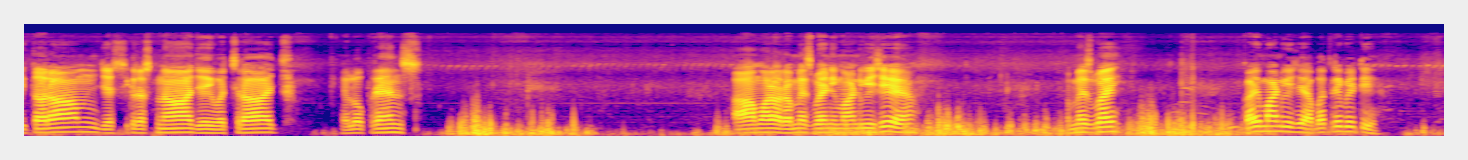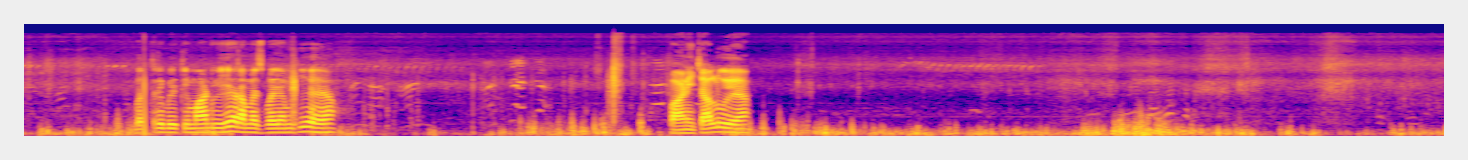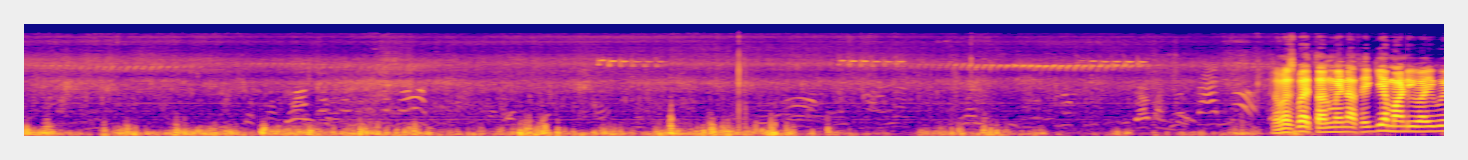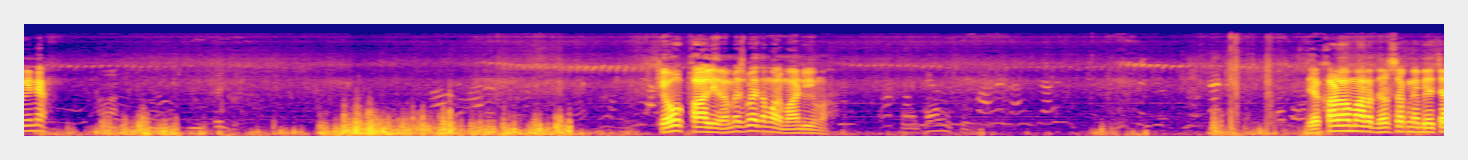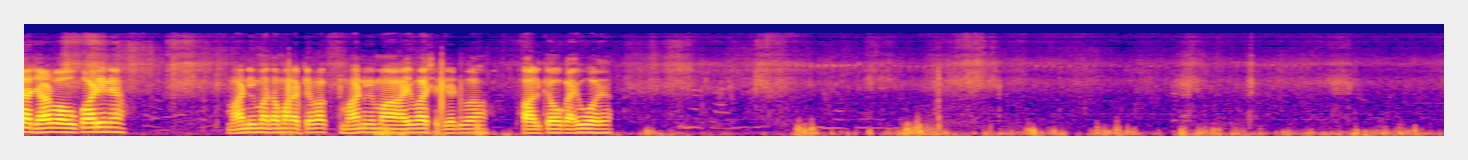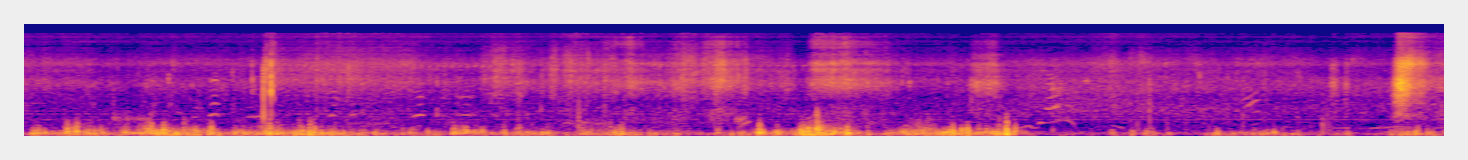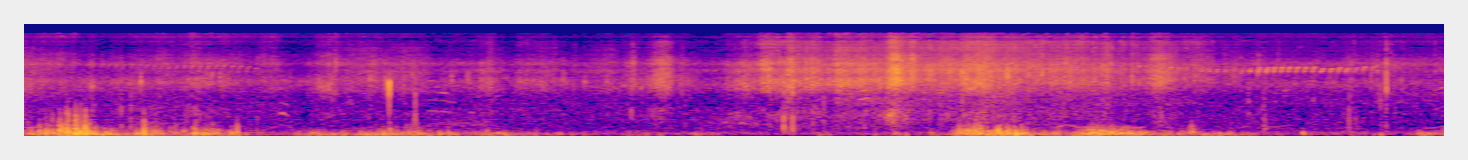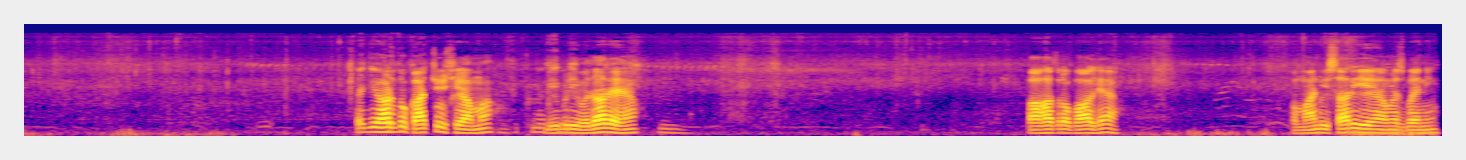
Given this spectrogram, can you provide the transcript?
સીતારામ, જય શ્રી કૃષ્ણ, જય Vachraj. Hello friends આ અમારા રમેશભાઈની માંડવી છે. રમેશભાઈ, કઈ માંડવી છે આ? બત્રી બેટી. બત્રી બેટી માંડવી છે, રમેશભાઈ એમ કહે છે. પાણી ચાલુ છે. રમેશભાઈ, ત્રણ મહિના થઈ ગયા માંડવી આવ્યું હોય ને કેવો ફાલ છે રમેશભાઈ તમારા માંડવીમાં? દેખાડવા મારા દર્શકને બે ચાર ઝાડવા ઉપાડીને. માંડવીમાં તમારા કેવા માંડવીમાં આવ્યા છે ડેડવા ફાલ કેવોક આવ્યો છે? હજી અડધું કાચું છે આમાં. બીબડી વધારે છે. પાહતરો ફાલ છે. માંડવી સારી છે રમેશભાઈની.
